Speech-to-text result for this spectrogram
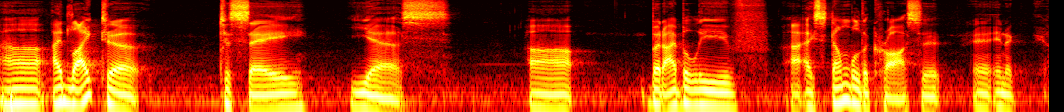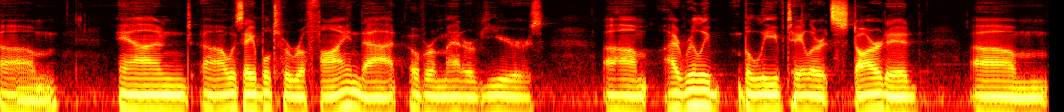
Uh, I'd like to to say yes, uh, but I believe I I stumbled across it in a um, and uh, was able to refine that over a matter of years. Um, I really believe Taylor. It started um,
